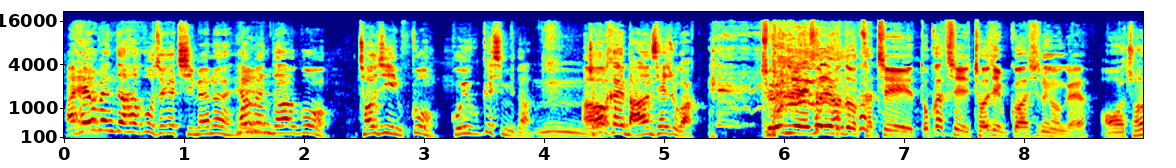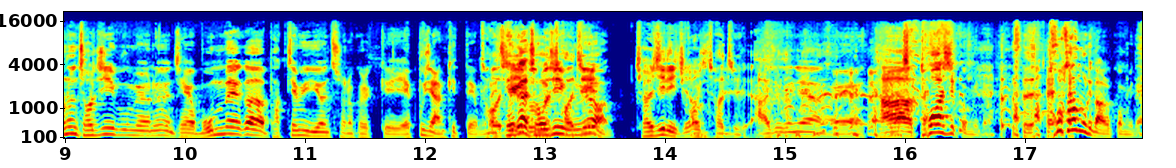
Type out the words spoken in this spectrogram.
아, 헤어밴드 하고 저희가 지면은 헤어밴드 하고 저지 입고 고기 굽겠습니다. 음. 정확하게 43조각. 조현일 해설위원도 같이 똑같이 저지 입고 하시는 건가요? 어, 저는 저지 입으면 제가 몸매가 박재민 위원처럼 그렇게 예쁘지 않기 때문에 저지 제가 입으면 저지 저지? 입으면 저질이죠. 저지. 아주 그냥 예, 다 토하실 겁니다. 토사물이 나올 겁니다.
